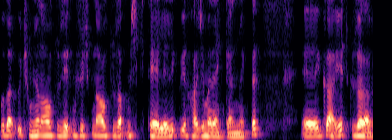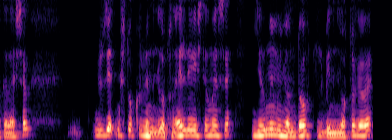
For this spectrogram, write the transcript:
Bu da 3.673.662 TL'lik bir hacime denk gelmekte. E, gayet güzel arkadaşlar. 179 bin lotun el değiştirmesi 20 milyon 400 bin lota göre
